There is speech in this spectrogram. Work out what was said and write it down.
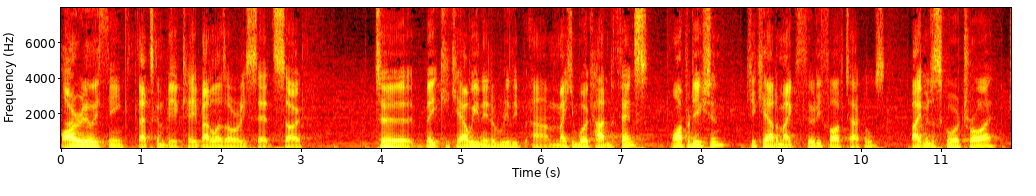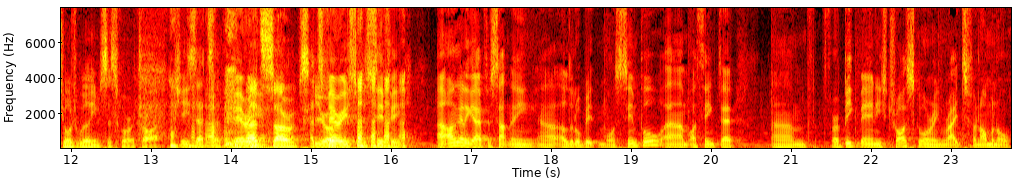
I really think that's going to be a key battle, as I already said. So to beat Kikau, we need to really um, make him work hard in defence. My prediction: Kikau to make 35 tackles, Bateman to score a try, George Williams to score a try. Jeez, that's a very That's so obscure. That's very specific. uh, I'm going to go for something uh, a little bit more simple. Um, I think that um, for a big man, his try scoring rate's phenomenal,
